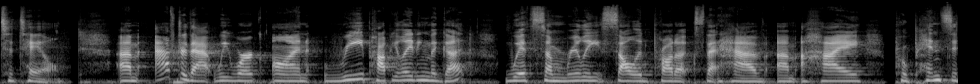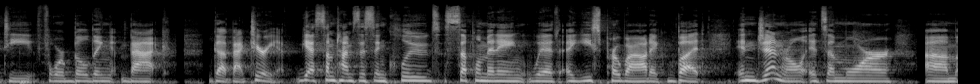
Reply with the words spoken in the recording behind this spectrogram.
to tail. Um, after that, we work on repopulating the gut with some really solid products that have um, a high propensity for building back gut bacteria. Yes, sometimes this includes supplementing with a yeast probiotic, but in general, it's a more um,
